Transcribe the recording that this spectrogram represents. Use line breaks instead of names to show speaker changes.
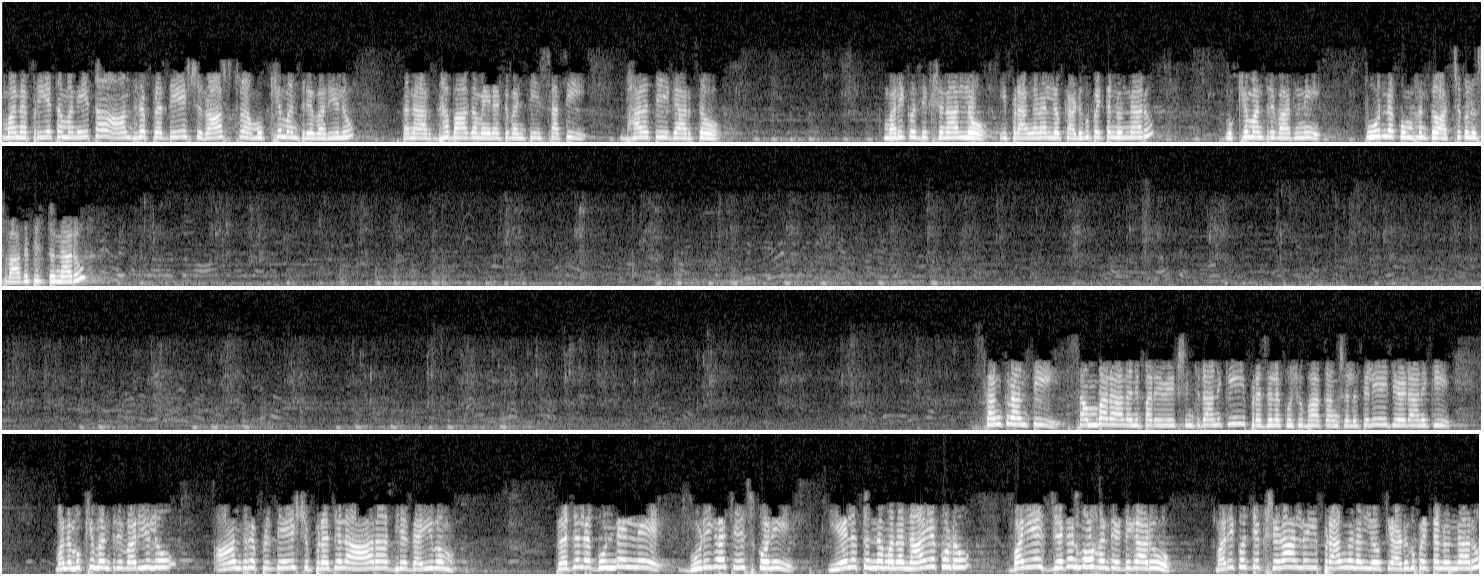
మన ప్రియతమ నేత ఆంధ్రప్రదేశ్ రాష్ట్ర ముఖ్యమంత్రి వర్యులు తన అర్ధభాగమైనటువంటి సతీ భారతీ గారితో మరికొద్ది క్షణాల్లో ఈ ప్రాంగణంలోకి అడుగుపెట్టనున్నారు. ముఖ్యమంత్రి వారిని పూర్ణ కుంభంతో అర్చకులు స్వాగతిస్తున్నారు. సంక్రాంతి సంబరాలని పర్యవేక్షించడానికి ప్రజలకు శుభాకాంక్షలు తెలియజేయడానికి మన ముఖ్యమంత్రి వర్యులు ఆంధ్రప్రదేశ్ ప్రజల ఆరాధ్య దైవం ప్రజల గుండెల్నే గుడిగా చేసుకొని ఏలుతున్న మన నాయకుడు వైఎస్ జగన్మోహన్ రెడ్డి గారు మరికొద్ది క్షణాల్లో ఈ ప్రాంగణంలోకి అడుగుపెట్టనున్నారు.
